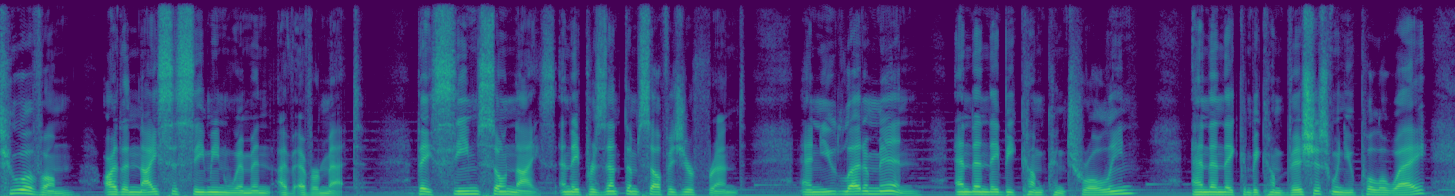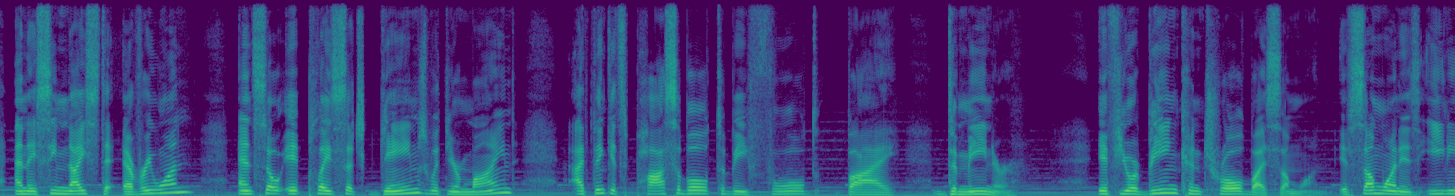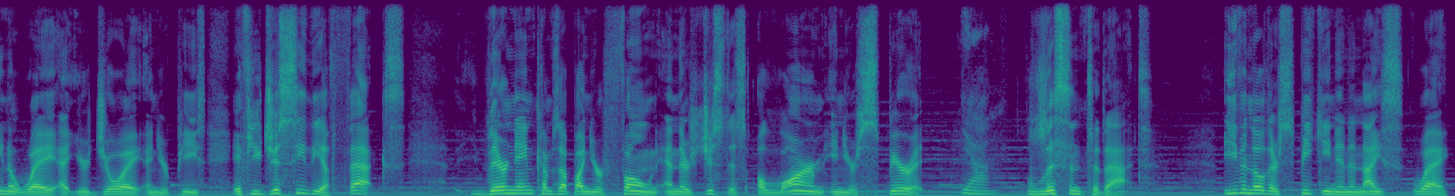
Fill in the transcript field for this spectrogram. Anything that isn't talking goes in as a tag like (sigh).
two of them are the nicest seeming women I've ever met. They seem so nice and they present themselves as your friend. And you let them in, and then they become controlling, and then they can become vicious when you pull away. And they seem nice to everyone. And so it plays such games with your mind. I think it's possible to be fooled by demeanor if you're being controlled by someone, if someone is eating away at your joy and your peace, if you just see the effects, their name comes up on your phone and there's just this alarm in your spirit. Yeah. Listen to that, even though they're speaking in a nice way.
